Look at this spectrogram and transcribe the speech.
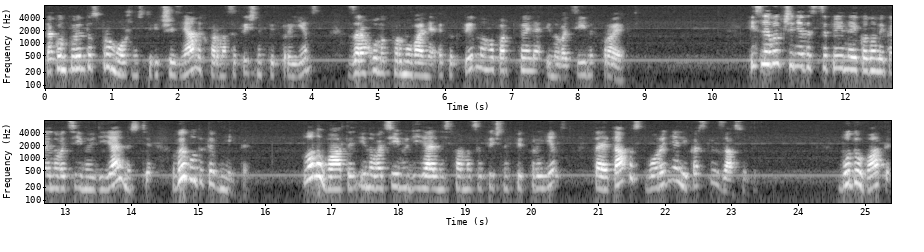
та конкурентоспроможності вітчизняних фармацевтичних підприємств за рахунок формування ефективного портфеля інноваційних проєктів. Після вивчення дисципліни економіка інноваційної діяльності ви будете вміти планувати інноваційну діяльність фармацевтичних підприємств та етапи створення лікарських засобів, будувати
